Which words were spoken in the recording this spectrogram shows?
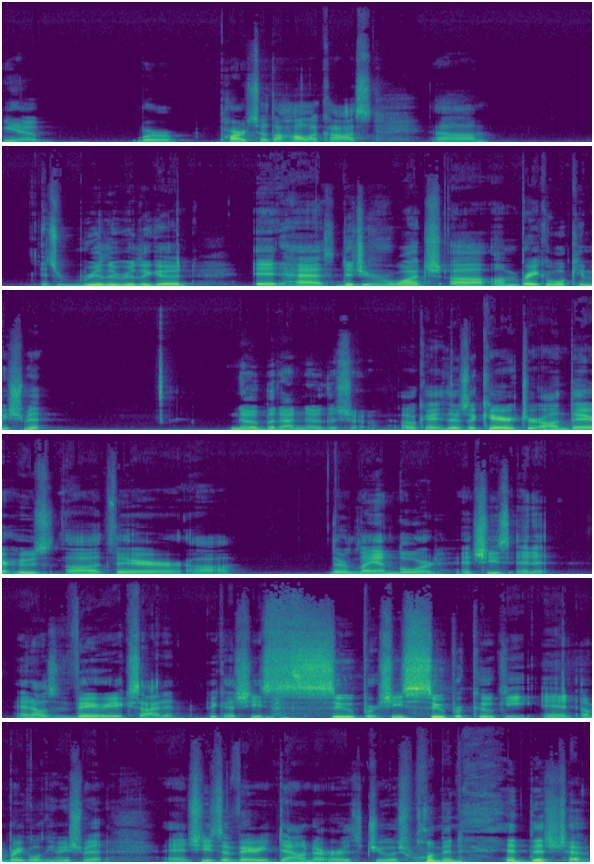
you know were parts of the Holocaust. Um, it's really really good. It has. Did you ever watch uh, Unbreakable Kimmy Schmidt? No, but I know the show. Okay, there's a character on there who's uh, their uh, their landlord, and she's in it, and I was very excited because she's super she's super kooky in Unbreakable Kimmy Schmidt, and she's a very down to earth Jewish woman in this show.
